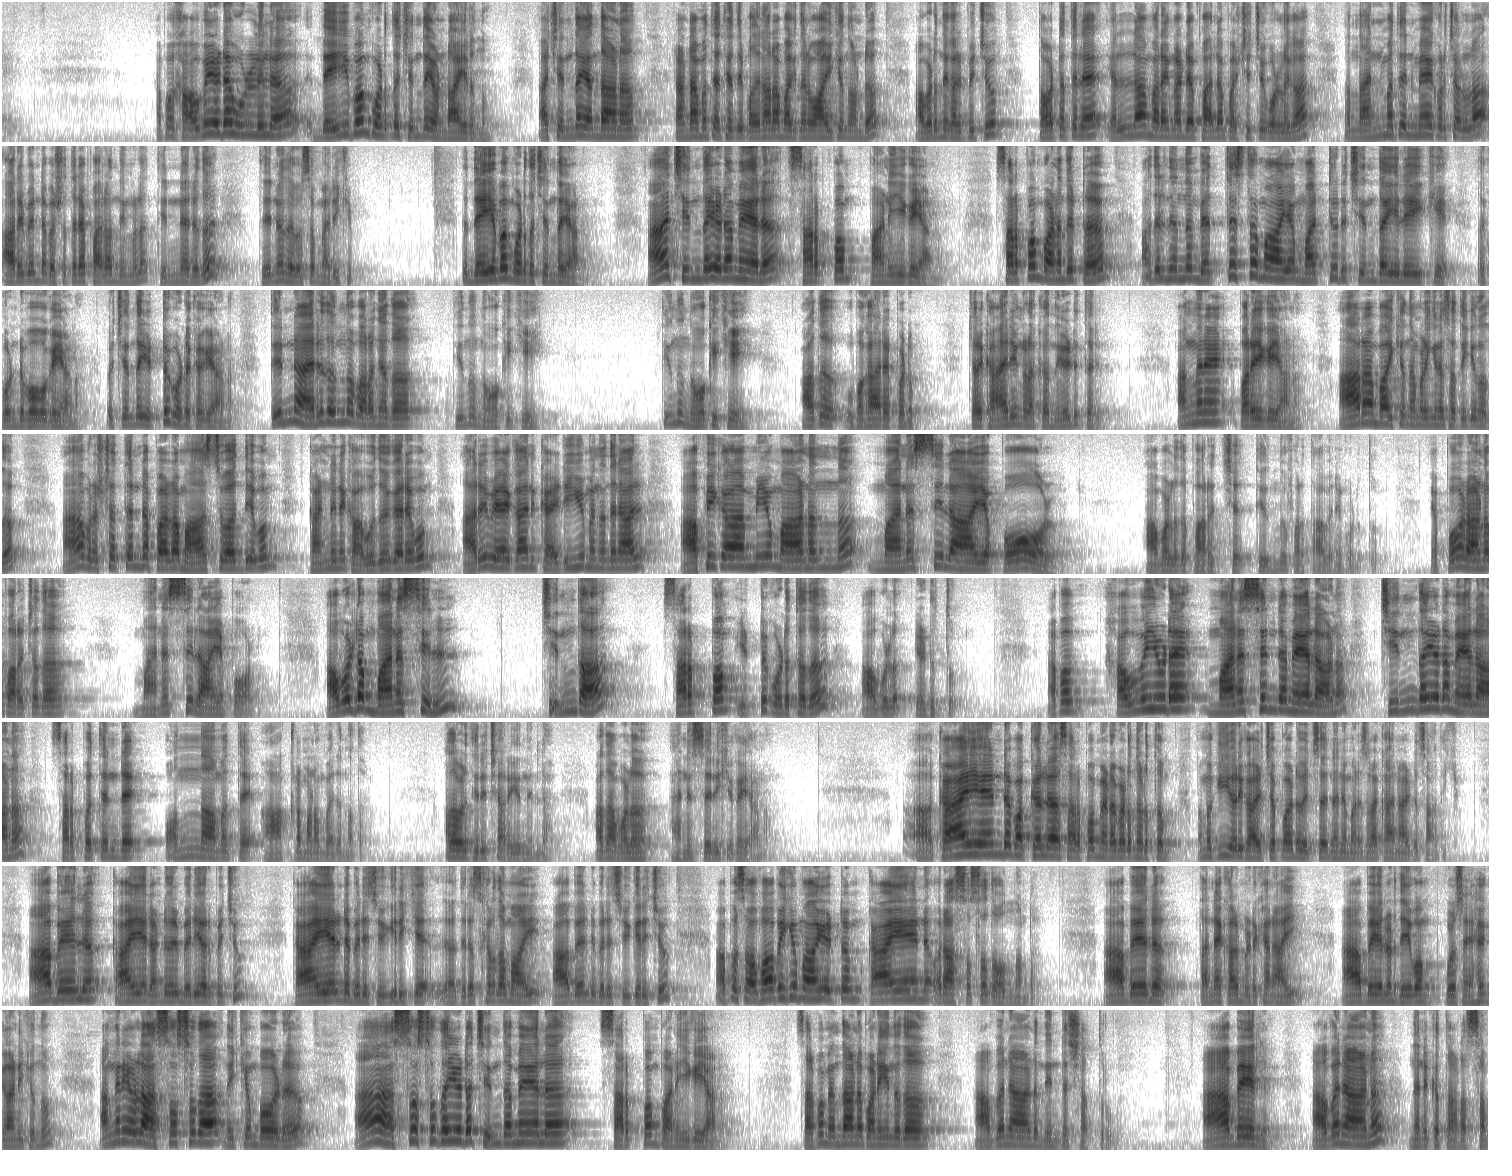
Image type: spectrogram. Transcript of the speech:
അപ്പോൾ ഹവയുടെ ഉള്ളിൽ ദൈവം കൊടുത്ത ചിന്തയുണ്ടായിരുന്നു. ആ ചിന്ത എന്താണ്? രണ്ടാമത്തെ അധ്യായത്തിൽ പതിനാറാം ഭാഗ്യത്തിന് വായിക്കുന്നുണ്ട്. അവിടുന്ന് കൽപ്പിച്ചു തോട്ടത്തിലെ എല്ലാ മരങ്ങളുടെയും ഫലം ഭക്ഷിച്ചു കൊള്ളുക നന്മ തിന്മയെക്കുറിച്ചുള്ള അറിവിന്റെ വിഷത്തിലെ ഫലം നിങ്ങൾ തിന്നരുത്. തിന്ന ദിവസം മരിക്കും. ഇത് ദൈവം കൊടുത്ത ചിന്തയാണ്. ആ ചിന്തയുടെ മേൽ സർപ്പം പണിയുകയാണ്. സർപ്പം പണിതിട്ട് അതിൽ നിന്നും വ്യത്യസ്തമായ മറ്റൊരു ചിന്തയിലേക്ക് അത് കൊണ്ടുപോവുകയാണ്. ഒരു ചിന്ത ഇട്ട് കൊടുക്കുകയാണ്. തിന്നരുതെന്ന് പറഞ്ഞത് തിന്ന് നോക്കിക്കേ. തിന്ന് നോക്കിക്കേ. അത് ഉപകാരപ്പെടും. ചില കാര്യങ്ങളൊക്കെ നേടിത്തരും. അങ്ങനെ പറയുകയാണ്. ആറാം വാക്യം നമ്മളിങ്ങനെ ശ്രദ്ധിക്കുന്നത്. ആ വൃക്ഷത്തിന്റെ പഴം ആസ്വാദ്യവും കണ്ണിന് കൗതുകരവും അറിവേകാൻ കഴിയുമെന്നതിനാൽ അഭികാമ്യമാണെന്ന് മനസ്സിലായപ്പോൾ അവളത് പറിച്ച് തിന്നു ഭർത്താവിന് കൊടുത്തു. എപ്പോഴാണ് പറിച്ചത്? മനസ്സിലായപ്പോൾ. അവളുടെ മനസ്സിൽ ചിന്ത സർപ്പം ഇട്ട് കൊടുത്തത് അവൾ എടുത്തു. അപ്പം ഹൗവയുടെ മനസ്സിന്റെ മേലാണ് ചിന്തയുടെ മേലാണ് സർപ്പത്തിന്റെ ഒന്നാമത്തെ ആക്രമണം വരുന്നത്. അതവൾ തിരിച്ചറിയുന്നില്ല. അതവൾ അനുസരിക്കുകയാണ്. കായേന്റെ പക്കൽ സർപ്പം ഇടപെടുന്നിടത്തും നമുക്ക് ഈ ഒരു കാഴ്ചപ്പാട് വെച്ച് തന്നെ മനസ്സിലാക്കാനായിട്ട് സാധിക്കും. ആബേൽ കായെ രണ്ടുപേരും ബലി അർപ്പിച്ചു. കായേലിന്റെ ബലി സ്വീകരിക്ക തിരസ്കൃതമായി ആബേലിന്റെ ബലി സ്വീകരിച്ചു. അപ്പോൾ സ്വാഭാവികമായിട്ടും കായേന് ഒരു അസ്വസ്ഥത തോന്നുന്നുണ്ട്. ആബേൽ തന്നെക്കാൾ മിടുക്കനായി. ആബേലിനോട് ദൈവം കൂടുതൽ സ്നേഹം കാണിക്കുന്നു. അങ്ങനെയുള്ള അസ്വസ്ഥത നിൽക്കുമ്പോൾ ആ അസ്വസ്ഥതയുടെ ചിന്തമേൽ സർപ്പം പണിയുകയാണ്. സർപ്പം എന്താണ് പണിയുന്നത്? അവനാണ് നിന്റെ ശത്രു. ആബേൽ അവനാണ് നിനക്ക് തടസ്സം.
